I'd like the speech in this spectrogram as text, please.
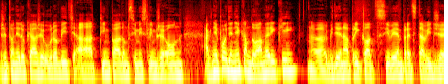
že to nedokáže urobiť a tým pádom si myslím, že on, ak nepôjde niekam do Ameriky, eh, kde napríklad si viem predstaviť, že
